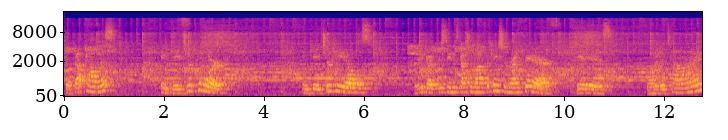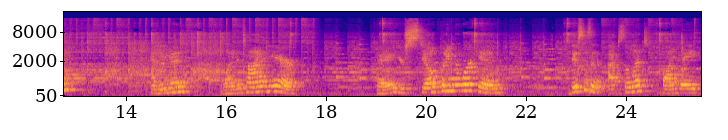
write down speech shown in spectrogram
tilt that pelvis, engage your core, engage your heels. There you go. Cristina's got your modification right there. It is one at a time, and even one at a time here. Okay, you're still putting the work in. This is an excellent body weight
